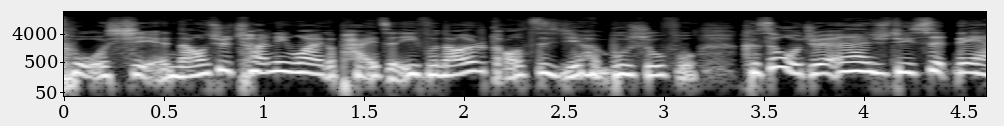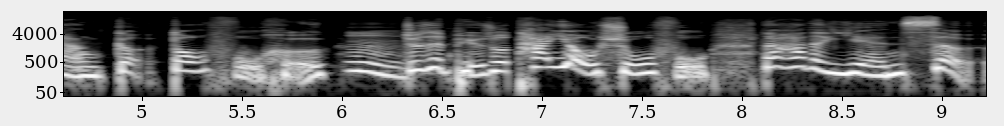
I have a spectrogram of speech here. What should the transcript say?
妥协，然后去穿另外一个牌子的衣服，然后就搞自己很不舒服。可是我觉得 NIHT 是两个都符合，嗯，就是比如说它又舒服，但它的颜色。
